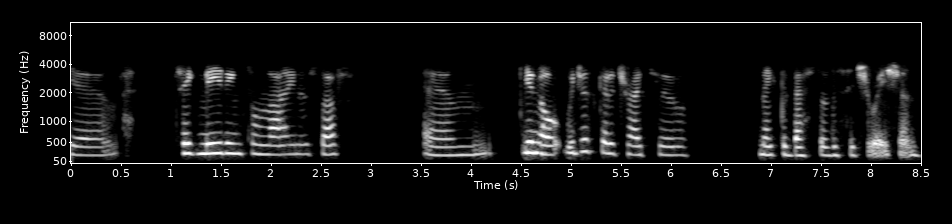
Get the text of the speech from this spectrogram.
um, take meetings online and stuff. Um, you know, we just gotta try to make the best of the situation.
